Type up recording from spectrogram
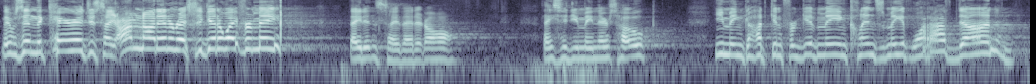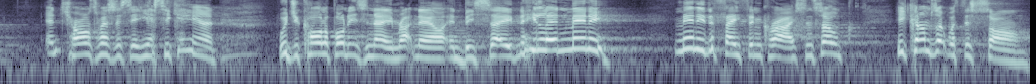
that was in the carriage would say, I'm not interested, get away from me. They didn't say that at all. They said, You mean there's hope? You mean God can forgive me and cleanse me of what I've done? And Charles Wesley said, Yes, He can. Would you call upon His name right now and be saved? And He led many, many to faith in Christ. And so He comes up with this song.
